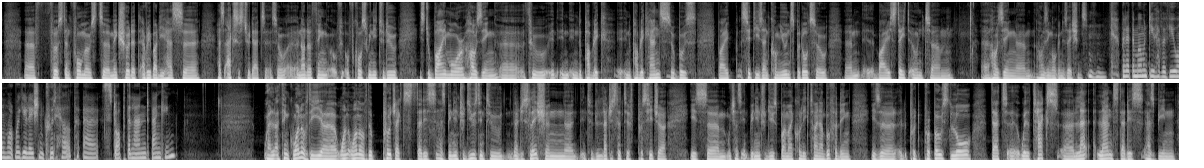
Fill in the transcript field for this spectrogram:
first and foremost uh, make sure that everybody has uh, has access to that so another thing of, of course we need to do is to buy more housing uh, through in, in, in the public in the public hands so both by cities and communes but also um, by state-owned um, uh, housing um, housing organizations. Mm -hmm. But at the moment, do you have a view on what regulation could help uh, stop the land banking? Well, I think one of the uh, one one of the projects that is has been introduced into legislation uh, into legislative procedure is um, which has been introduced by my colleague Taina Bofferding is a pr proposed law that uh, will tax uh, la land that is has been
